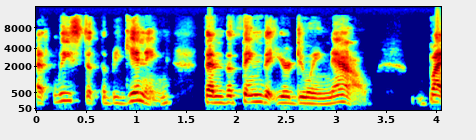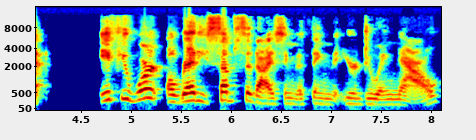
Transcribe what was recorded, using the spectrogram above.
at least at the beginning, than the thing that you're doing now. But if you weren't already subsidizing the thing that you're doing now,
